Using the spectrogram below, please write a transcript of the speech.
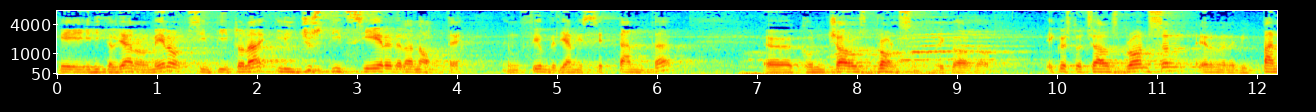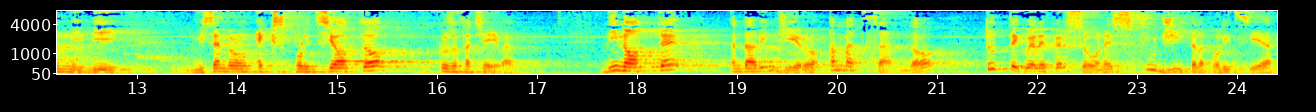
che in italiano almeno si intitola Il giustiziere della notte, è un film degli anni 70 eh, con Charles Bronson, ricordo, e questo Charles Bronson era nei panni di, mi sembra un ex poliziotto, cosa faceva? Di notte andava in giro ammazzando tutte quelle persone sfuggite alla polizia,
